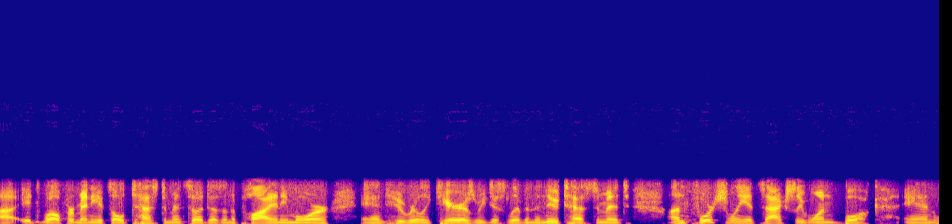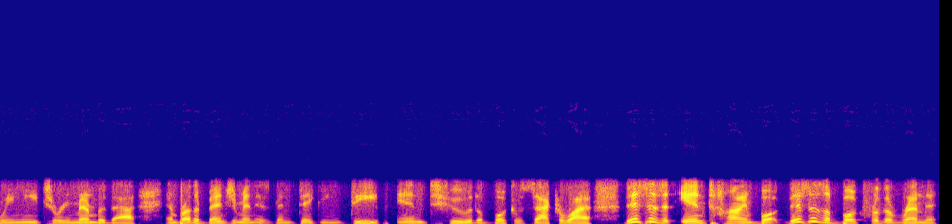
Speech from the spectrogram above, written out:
uh, it, well, for many it's Old Testament, so it doesn't apply anymore, and who really cares? We just live in the New Testament. Unfortunately, it's actually one book, and we need to remember that. And Brother Benjamin has been digging deep into the book of Zechariah. This is an end time book. This is a book for the remnant.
